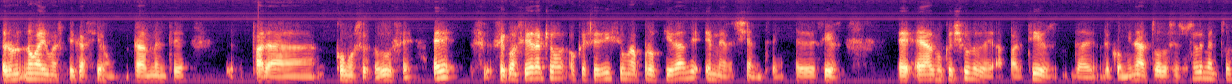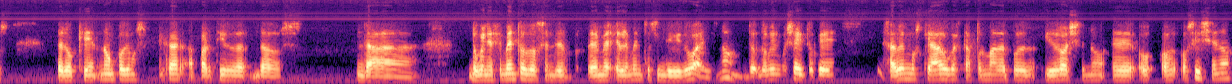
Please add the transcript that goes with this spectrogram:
pero non hai unha explicación realmente para como se produce. E se considera que o que se dice unha propiedade emerxente, é dicir, é, é algo que xurde a partir de, de combinar todos esos elementos, pero que non podemos explicar a partir da, dos, da, do coñecemento dos elementos individuais, non? Do, do mesmo xeito que sabemos que a auga está formada por hidróxeno e o, o, oxígeno,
